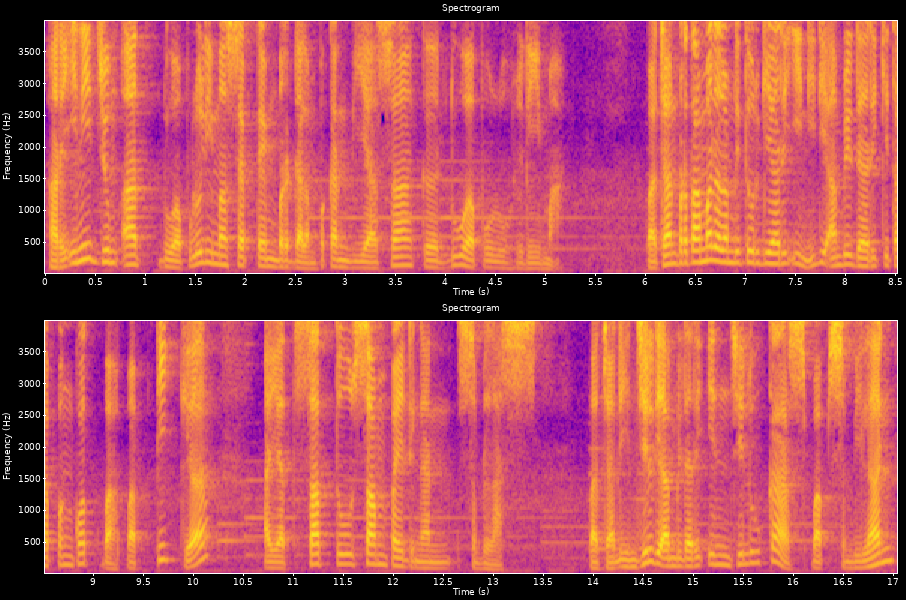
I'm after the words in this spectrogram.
Hari ini Jumat 25 September dalam pekan biasa ke-25. Bacaan pertama dalam liturgi hari ini diambil dari kitab Pengkhotbah bab 3 ayat 1 sampai dengan 11. Bacaan Injil diambil dari Injil Lukas bab 9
